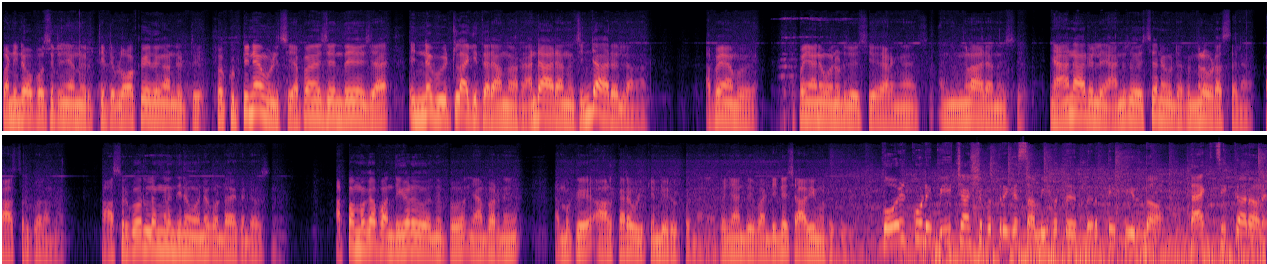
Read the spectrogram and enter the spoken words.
വണ്ടിന്റെ ഓപ്പോസിറ്റ് ഞാൻ നിർത്തിയിട്ട് ബ്ലോക്ക് ചെയ്ത് കണ്ടിട്ട് ഇപ്പോൾ കുട്ടീനെ വിളിച്ച് അപ്പോൾ വെച്ചാൽ എന്ത് ചോദിച്ചാൽ ഇന്നെ വീട്ടിലാക്കി തരാമെന്ന് പറഞ്ഞു. എന്റെ ആരാന്ന്? വെച്ചാൽ എന്റെ ആരുമില്ല. എന്ന് അപ്പോൾ ഞാൻ പോയി. അപ്പോൾ ഞാൻ ഓനോട് ചോദിച്ചു ഇറങ്ങാൻ നിങ്ങൾ ആരാന്ന്? വെച്ചു ഞാൻ ആരുമില്ല. ഞാൻ ചോദിച്ചതിനെ അപ്പോൾ നിങ്ങൾ ഇവിടെ സ്ഥലം കാസർഗോഡാണ് കാസർഗോഡിൽ നിങ്ങൾ എന്തിനാ ഓനെ കൊണ്ടാക്കേണ്ട അവസ്ഥ അപ്പം നമുക്ക് ആ പന്തികട വന്നപ്പോൾ ഞാൻ പറഞ്ഞു നമുക്ക് ആൾക്കാരെ വിളിക്കേണ്ടി വരും എന്നാണ്. അപ്പോൾ ഞാൻ വണ്ടീന്റെ ചാവി കൊണ്ട് പോയി. കോഴിക്കോട് ബീച്ച് ആശുപത്രിക്ക് സമീപത്ത് നിർത്തിയിട്ടിരുന്ന ടാക്സിക്കാരാണ്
